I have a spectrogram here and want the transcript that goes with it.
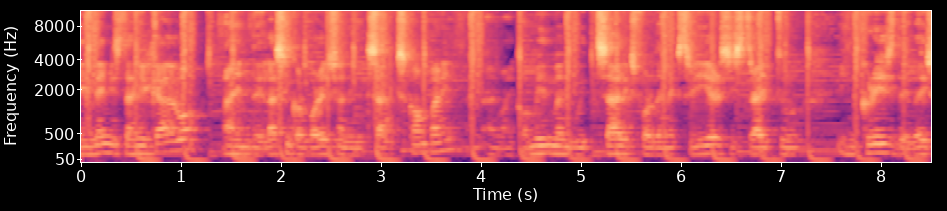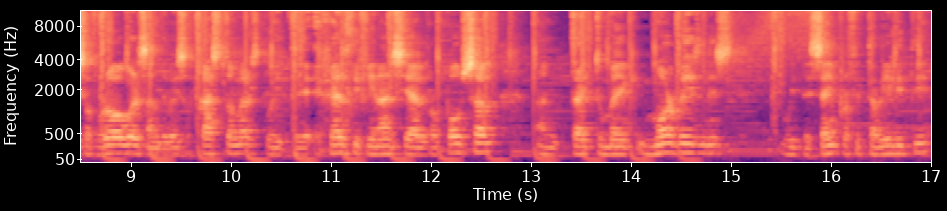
name is Daniel Calvo. I'm the last incorporation in Salix company. And my commitment with Salix for the next three years is try to increase the base of growers and the base of customers with a healthy financial proposal and try to make more business with the same profitability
